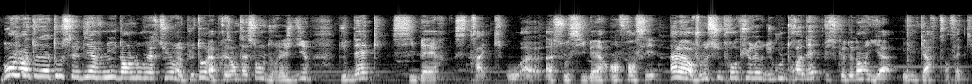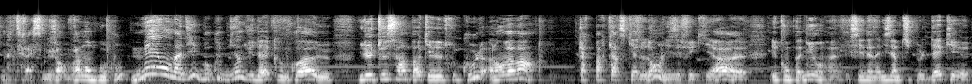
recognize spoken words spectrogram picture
Bonjour à toutes et à tous et bienvenue dans l'ouverture, et plutôt la présentation, devrais-je dire, du deck Cyber Strike, ou euh, Assaut Cyber en français. Alors, je me suis procuré du coup trois decks, puisque dedans il y a une carte en fait qui m'intéresse, mais genre vraiment beaucoup. Mais on m'a dit beaucoup de bien du deck, comme quoi euh, il était sympa, qu'il y a des trucs cool. Alors on va voir carte par carte ce qu'il y a dedans, les effets qu'il y a, euh, et compagnie. On va essayer d'analyser un petit peu le deck et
